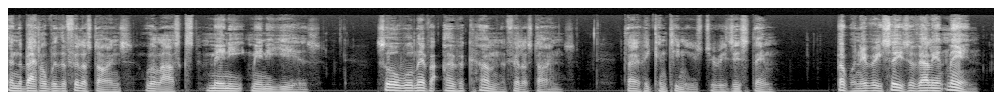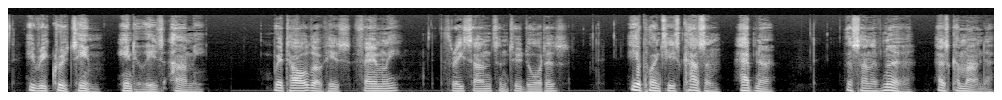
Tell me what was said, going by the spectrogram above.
and the battle with the Philistines will last many, many years. Saul will never overcome the Philistines, though he continues to resist them. But whenever he sees a valiant man, he recruits him into his army. We're told of his family, three sons and two daughters. He appoints his cousin, Abner, the son of Ner, as commander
